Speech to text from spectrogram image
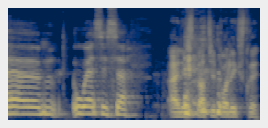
Euh, ouais, c'est ça. Allez, c'est parti pour l'extrait.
